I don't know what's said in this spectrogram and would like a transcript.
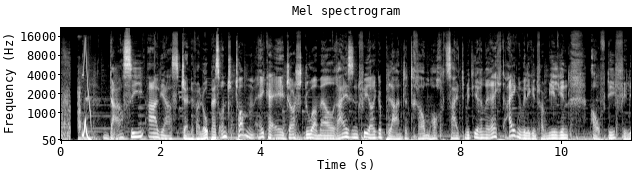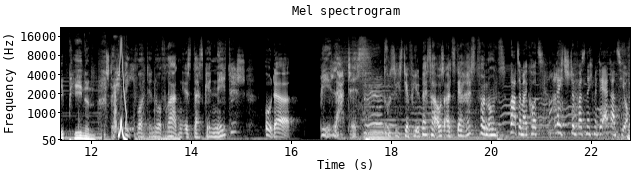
Darcy alias Jennifer Lopez und Tom aka Josh Duhamel reisen für ihre geplante Traumhochzeit mit ihren recht eigenwilligen Familien auf die Philippinen. Ich wollte nur fragen, ist das genetisch oder Pilates. Du siehst ja viel besser aus als der Rest von uns. Warte mal kurz. Rechts stimmt was nicht mit der Erdanziehung.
